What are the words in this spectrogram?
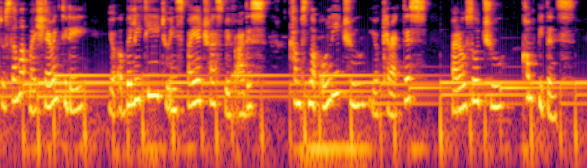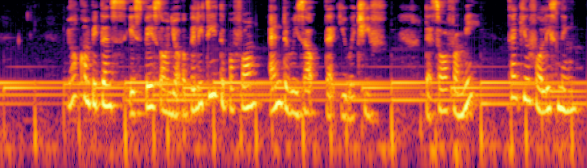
To sum up my sharing today, your ability to inspire trust with others comes not only through your characters but also through competence. Your competence is based on your ability to perform and the result that you achieve. That's all from me. Thank you for listening.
